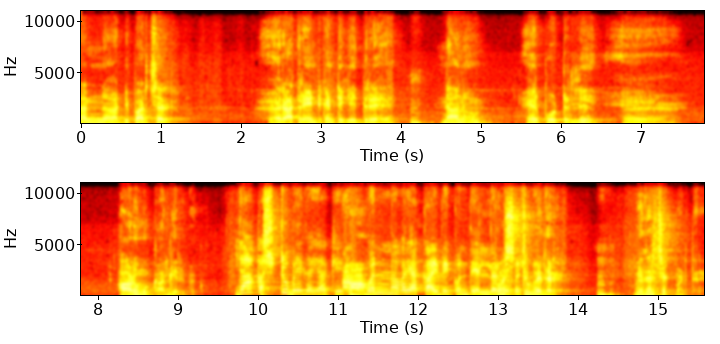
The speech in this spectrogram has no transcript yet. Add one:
ನನ್ನ ಡಿಪಾರ್ಚರ್ ರಾತ್ರಿ ಎಂಟು ಗಂಟೆಗೆ ಇದ್ದರೆ ನಾನು ಏರ್ಪೋರ್ಟಲ್ಲಿ ಆರು ಮುಕ್ಕಾಲ್ಗೆ ಇರಬೇಕು. ಯಾಕೆ ಅಷ್ಟು ಬೇಗ ಯಾಕೆ? ಹಾ. ಒನ್ ಅವರ್ ಯಾಕೆ ಕಾಯ್ಬೇಕು ಅಂತ ಎಲ್ಲರೂ ಫಸ್ಟ್ ವೆದರ್ ವೆದರ್ ಚೆಕ್ ಮಾಡ್ತಾರೆ.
